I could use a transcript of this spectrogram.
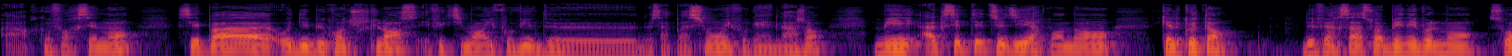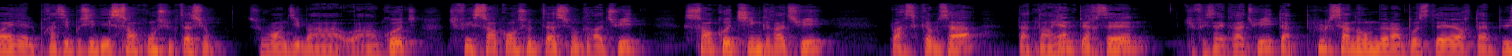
Alors que forcément, c'est pas au début quand tu te lances, effectivement, il faut vivre de, de sa passion, il faut gagner de l'argent, mais accepter de se dire pendant quelques temps, de faire ça soit bénévolement, soit il y a le principe aussi des 100 consultations. Souvent on dit bah un coach, tu fais 100 consultations gratuites sans coaching gratuit, parce que comme ça, t'attends rien de personne, tu fais ça gratuit, t'as plus le syndrome de l'imposteur, t'as plus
